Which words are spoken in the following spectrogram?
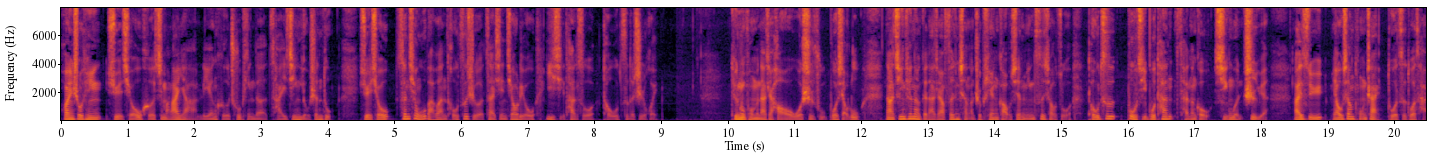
欢迎收听雪球和喜马拉雅联合出品的财经有深度。雪球三千五百万投资者在线交流，一起探索投资的智慧。听众朋友们，大家好，我是主播小璐。那今天呢，给大家分享的这篇稿件名字叫做《投资不急不贪才能够行稳致远》，来自于苗乡同寨多姿多彩。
